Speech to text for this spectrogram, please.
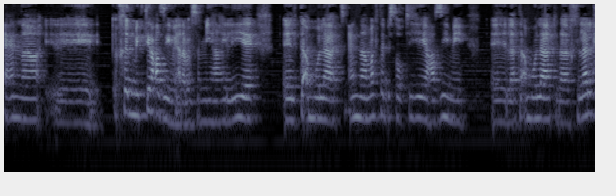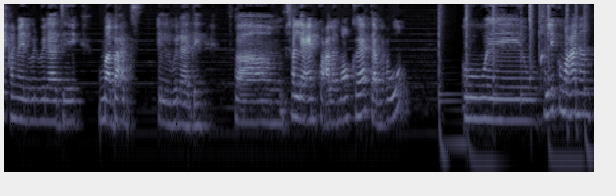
عنا إيه، خدمة كتير عظيمة أنا بسميها. اللي هي التأملات. عندنا مكتبة صوتية عظيمة إيه، لتأملات لخلال الحمل والولادة وما بعد الولادة. فخلي عينكم على الموقع تابعوه. وخليكم معنا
